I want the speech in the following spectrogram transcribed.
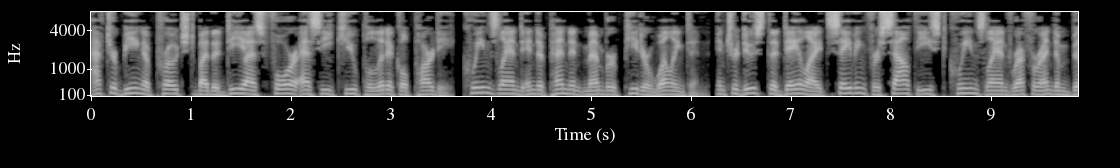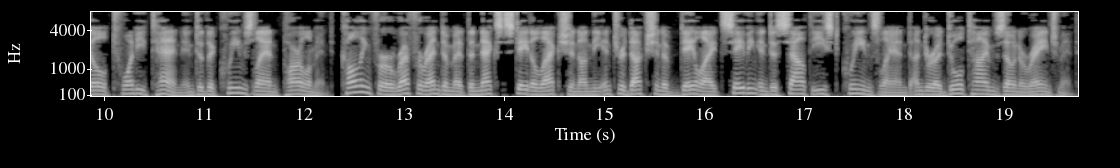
after being approached by the DS4-SEQ political party, Queensland Independent member Peter Wellington, introduced the Daylight Saving for South East Queensland Referendum Bill 2010 into the Queensland Parliament, calling for a referendum at the next state election on the introduction of daylight saving into South East Queensland under a dual time zone arrangement.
